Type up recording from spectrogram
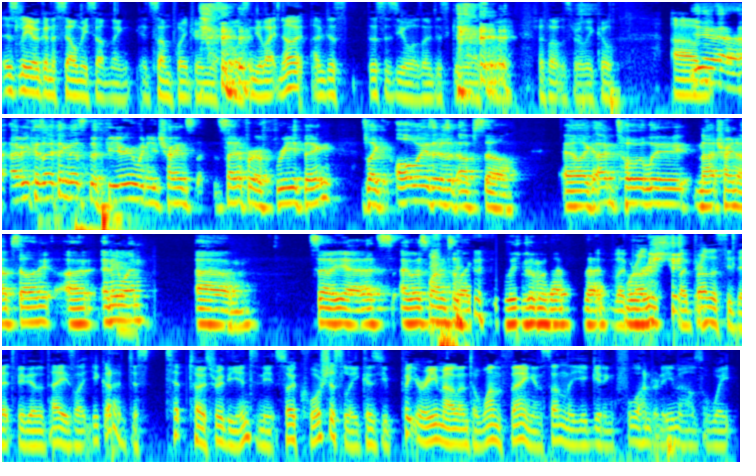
"Is Leo going to sell me something at some point during this course?" and you're like, "No, I'm just this is yours. I'm just giving this away." I thought it was really cool. Um, yeah, I mean, because I think that's the fear when you try and sign up for a free thing. It's like always there's an upsell, and like I'm totally not trying to upsell any, uh, anyone. Um, so yeah, that's I just wanted to like leave them with that that my brother, my brother said that to me the other day. He's like, you got to just tiptoe through the internet so cautiously because you put your email into one thing and suddenly you're getting 400 emails a week.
